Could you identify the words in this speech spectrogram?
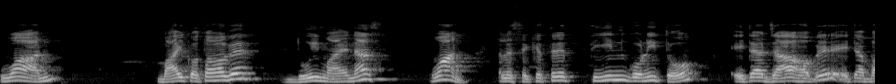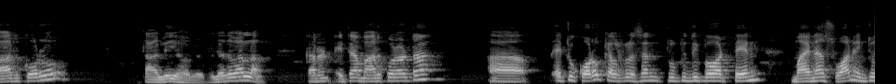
ওয়ান বাই কত হবে? দুই মাইনাস ওয়ান তাহলে সেক্ষেত্রে তিন গণিত, এটা যা হবে, এটা বার করো, তাহলেই হবে, বুঝাতে পারলাম? কারণ এটা বার করাটা একটু করো calculation two to the power ten minus one into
